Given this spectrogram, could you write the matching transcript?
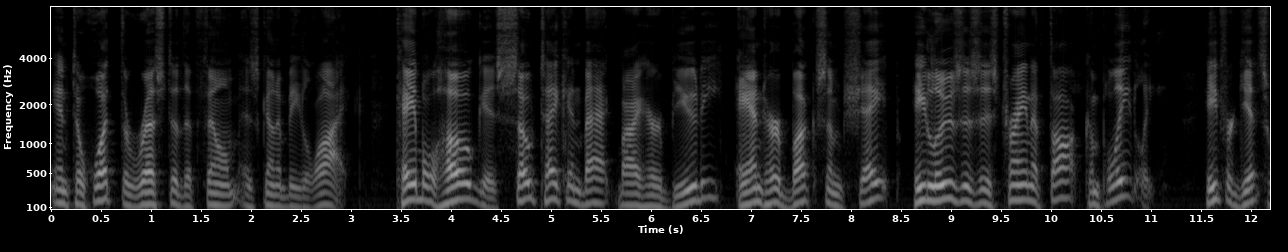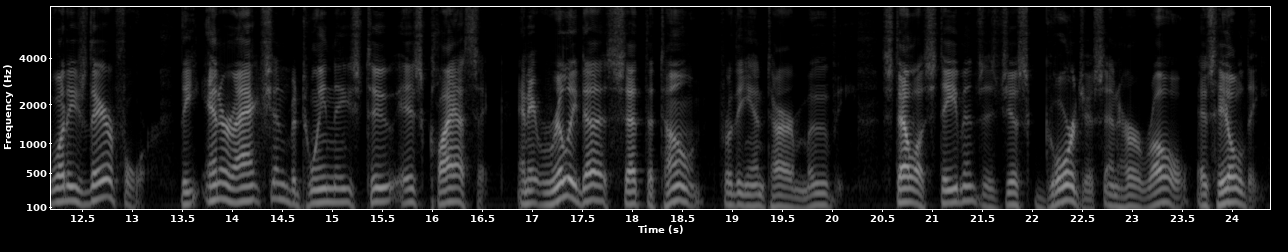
into what the rest of the film is going to be like. Cable Hogue is so taken back by her beauty and her buxom shape, he loses his train of thought completely. He forgets what he's there for. The interaction between these two is classic, and it really does set the tone for the entire movie. Stella Stevens is just gorgeous in her role as Hildy.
